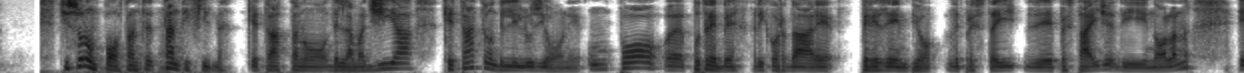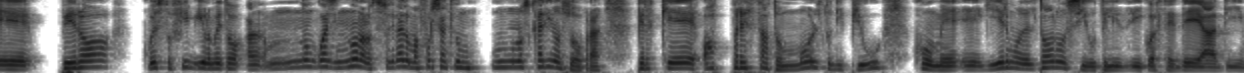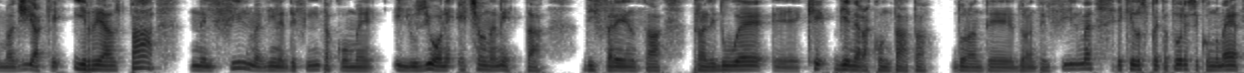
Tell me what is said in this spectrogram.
Ci sono un po' tante, tanti film che trattano della magia, che trattano dell'illusione. Un po' eh, potrebbe ricordare, per esempio, The Prestige, The Prestige di Nolan, e però questo film io lo metto a, non quasi non allo stesso livello, ma forse anche un, uno scalino sopra, perché ho apprezzato molto di più come eh, Guillermo del Toro si utilizzi questa idea di magia che in realtà nel film viene definita come illusione e c'è una netta differenza tra le due eh, che viene raccontata durante, durante il film e che lo spettatore secondo me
